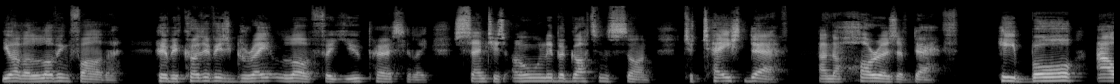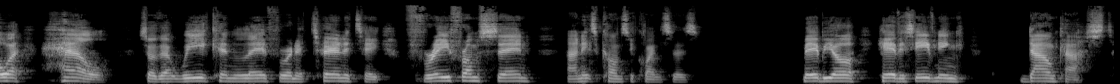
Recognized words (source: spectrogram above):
You have a loving father who, because of his great love for you personally, sent his only begotten son to taste death and the horrors of death. He bore our hell so that we can live for an eternity free from sin and its consequences. Maybe you're here this evening downcast.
